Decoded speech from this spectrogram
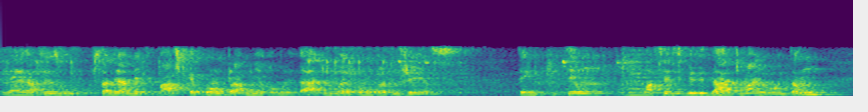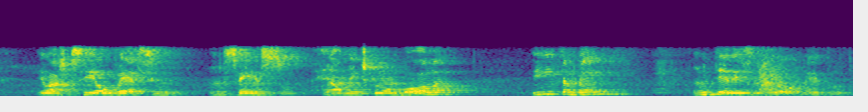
Né? Às vezes o saneamento básico é bom para a minha comunidade, não é bom para a do GES. Tem que ter um, uma sensibilidade maior. Então, eu acho que se houvesse um, um senso realmente quilombola e também um interesse maior né, do, do,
